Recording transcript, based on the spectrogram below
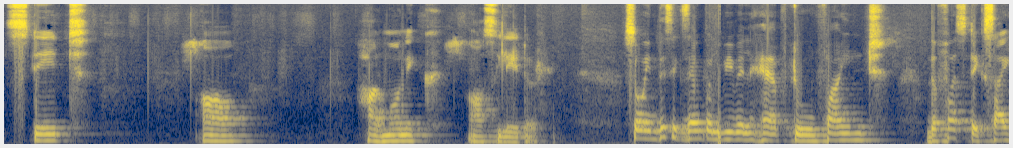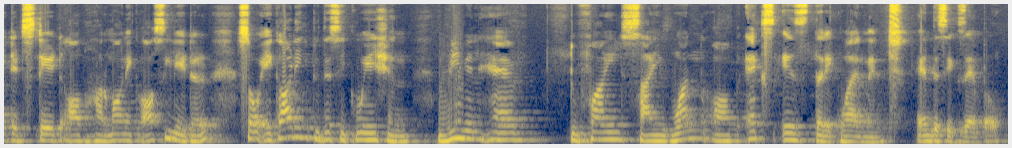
state of harmonic oscillator so in this example, we will have to find the first excited state of harmonic oscillator. So according to this equation, we will have to find psi 1 of x is the requirement in this example.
